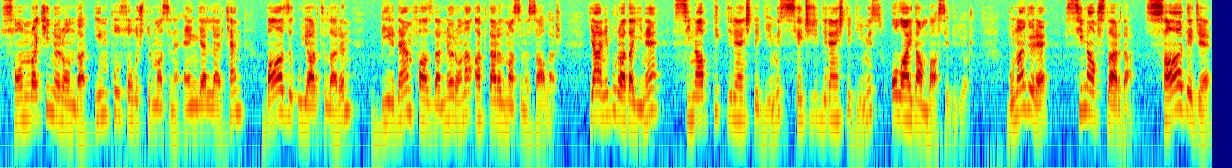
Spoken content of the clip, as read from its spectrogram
sonraki nöronda impuls oluşturmasını engellerken bazı uyartıların birden fazla nörona aktarılmasını sağlar. Yani burada yine sinaptik direnç dediğimiz, seçici direnç dediğimiz olaydan bahsediliyor. Buna göre sinapslarda sadece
